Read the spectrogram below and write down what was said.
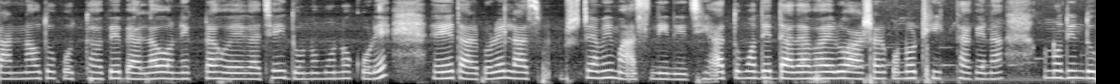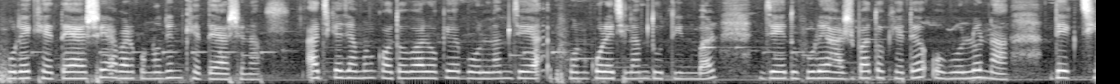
রান্নাও তো করতে হবে, বেলাও অনেকটা হয়ে গেছে, এই দোনোমনো করে তারপরে লাস্টে আমি মাছ নিয়ে নিয়েছি। আর তোমাদের দাদা ভাইয়েরও আসার কোনো ঠিক থাকে না। কোনো দিন দুপুরে খেতে আসে, আবার কোনো দিন খেতে আসে না। আজকে যেমন কতবার ওকে বললাম যে ফোন করেছিলাম দু, তিনবার যে দুপুরে আসবা তো খেতে, ও বলল, না, দেখছি,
